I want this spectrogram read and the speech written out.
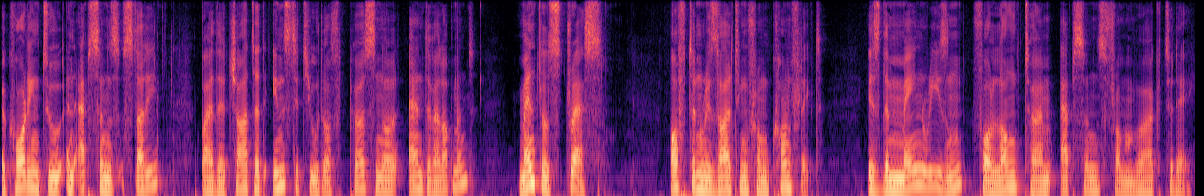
According to an absence study by the Chartered Institute of Personnel and Development, mental stress, often resulting from conflict, is the main reason for long term absence from work today.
